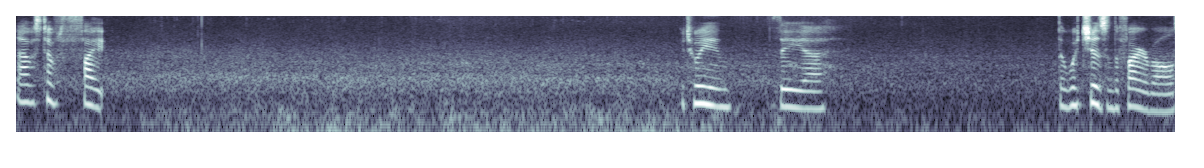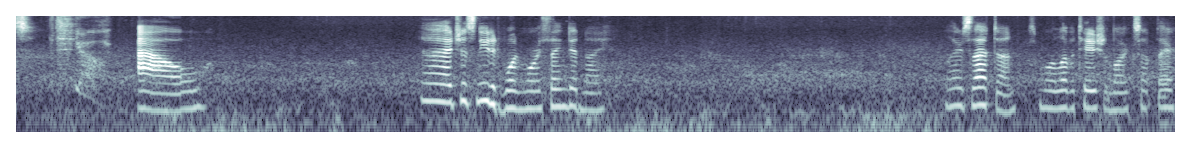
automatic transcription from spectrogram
that was a tough fight. Between the uh the witches and the fireballs. Ow. Uh, I just needed one more thing, didn't I? Well, there's that done. Some more levitation larks up there.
